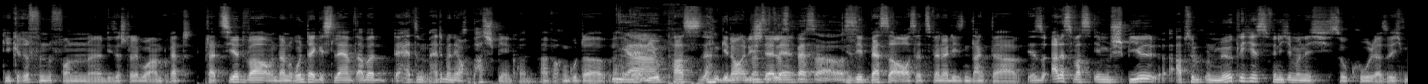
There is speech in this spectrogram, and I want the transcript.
gegriffen von äh, dieser Stelle, wo er am Brett platziert war und dann runtergeslammt. Aber da hätte, hätte man ja auch einen Pass spielen können. Einfach ein guter ja. pass dann genau an die das Stelle. Sieht besser aus. Sieht besser aus, als wenn er diesen Dank da. Also alles, was im Spiel absolut unmöglich ist, finde ich immer nicht so cool. Also ich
